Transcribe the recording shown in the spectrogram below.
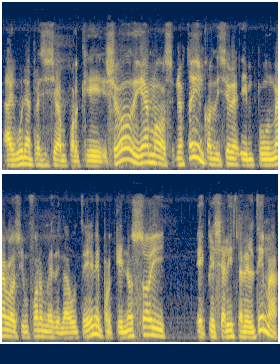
alguna precisión, porque yo, digamos, no estoy en condiciones de impugnar los informes de la UTN porque no soy especialista en el tema.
